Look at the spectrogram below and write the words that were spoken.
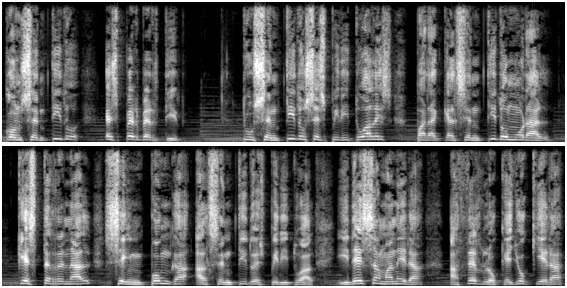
Consentido es pervertir tus sentidos espirituales para que el sentido moral que es terrenal se imponga al sentido espiritual y de esa manera hacer lo que yo quiera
